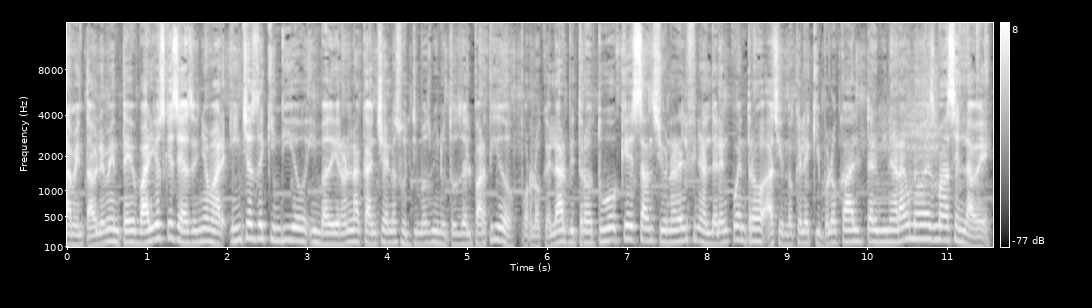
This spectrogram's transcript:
Lamentablemente, varios que se hacen llamar hinchas de Quindío invadieron la cancha en los últimos minutos del partido, por lo que el árbitro tuvo que sancionar el final del encuentro, haciendo que el equipo local terminara una vez más en la B.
